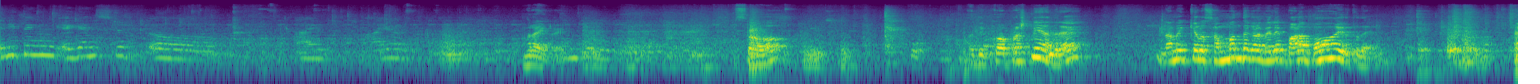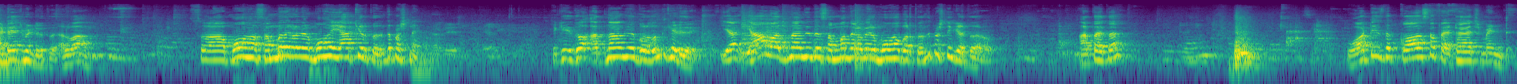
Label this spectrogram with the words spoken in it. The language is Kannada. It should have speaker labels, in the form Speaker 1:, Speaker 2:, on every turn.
Speaker 1: anything against it, uh, I, I
Speaker 2: right right so ಅದಕ್ಕೆ ಪ್ರಶ್ನೆ ಅಂದರೆ ನಮಗೆ ಕೆಲವು ಸಂಬಂಧಗಳ ಮೇಲೆ ಭಾಳ ಮೋಹ ಇರ್ತದೆ. ಅಟ್ಯಾಚ್ಮೆಂಟ್ ಇರ್ತದೆ ಅಲ್ವಾ? ಸೊ ಆ ಮೋಹ ಸಂಬಂಧಗಳ ಮೇಲೆ ಮೋಹ ಯಾಕೆ ಇರ್ತದೆ ಅಂತ ಪ್ರಶ್ನೆ. ಯಾಕೆ ಇದು ಅಜ್ಞಾನದಿಂದ ಬರೋದು ಅಂತ ಕೇಳಿದ್ರಿ ಯಾವ ಅಜ್ಞಾನದಿಂದ ಸಂಬಂಧಗಳ ಮೇಲೆ ಮೋಹ ಬರ್ತದೆ ಅಂತ ಪ್ರಶ್ನೆ ಕೇಳ್ತಾರೆ ಅವರು. ಅರ್ಥ ಆಯ್ತಾ? What is the cause of attachment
